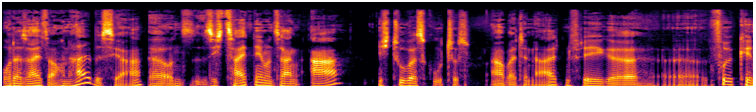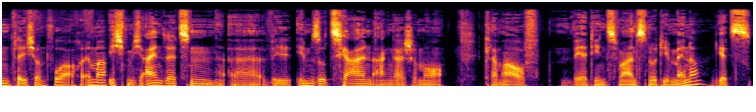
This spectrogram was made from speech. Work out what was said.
oder sei es auch ein halbes Jahr äh, und sich Zeit nehmen und sagen, a, ich tue was Gutes, arbeite in der Altenpflege, äh, frühkindlich und wo auch immer ich mich einsetzen äh, will im sozialen Engagement. Klammer auf, Wehrdienst waren es nur die Männer, jetzt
